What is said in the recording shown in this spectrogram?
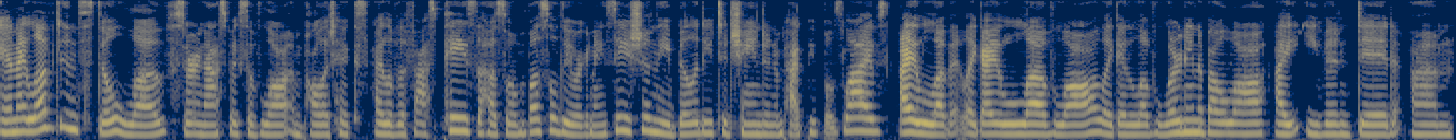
And I loved and still love certain aspects of law and politics. I love the fast pace, the hustle and bustle, the organization, the ability to change and impact people's lives. I love it. Like, I love law. Like, I love learning about law. I even did um,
